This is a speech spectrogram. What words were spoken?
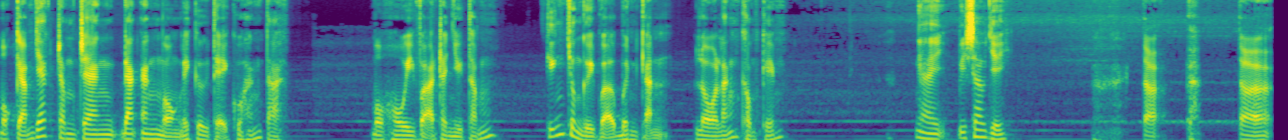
Một cảm giác trăm trang đang ăn mòn lấy cơ thể của hắn ta. Mồ hôi vã ra như tắm Khiến cho người vợ bên cạnh Lo lắng không kém. Ngài bị sao vậy? Ta Ta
